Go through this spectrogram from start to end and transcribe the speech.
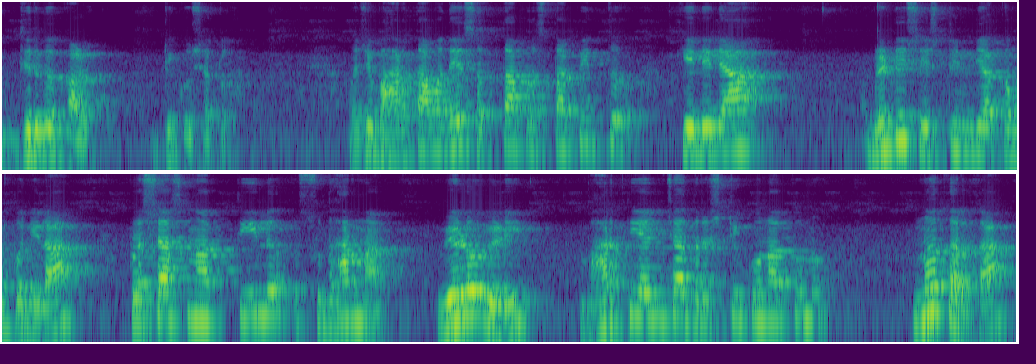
दीर्घकाळ टिकू शकला. म्हणजे भारतामध्ये सत्ता प्रस्थापित केलेल्या ब्रिटिश ईस्ट इंडिया कंपनीला प्रशासनातील सुधारणा वेळोवेळी भारतीयांच्या दृष्टिकोनातून न करता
